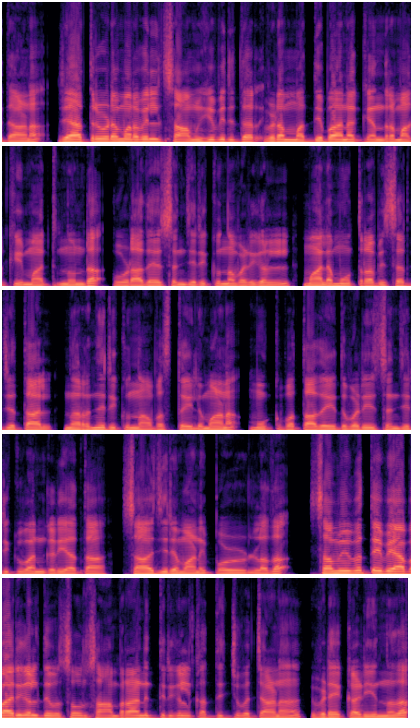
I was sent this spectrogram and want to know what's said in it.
ഇതാണ്. രാത്രിയുടെ മറവിൽ സാമൂഹ്യ വിരുദ്ധർ ഇവിടം മദ്യപാന കേന്ദ്രമാക്കി മാറ്റുന്നുണ്ട്. കൂടാതെ സഞ്ചരിക്കുന്ന വഴികളിൽ മലമൂത്ര വിസർജ്യത്താൽ നിറഞ്ഞിരിക്കുന്ന അവസ്ഥയിലുമാണ്. മൂക്കുപൊത്താതെ ഇതുവഴി സഞ്ചരിക്കുവാൻ കഴിയാത്ത സാഹചര്യമാണ് ഇപ്പോഴുള്ളത്. സമീപത്തെ വ്യാപാരികൾ ദിവസവും സാമ്പ്രാണിത്തിരികൾ കത്തിച്ചു വച്ചാണ് ഇവിടെ കഴിയുന്നത്.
